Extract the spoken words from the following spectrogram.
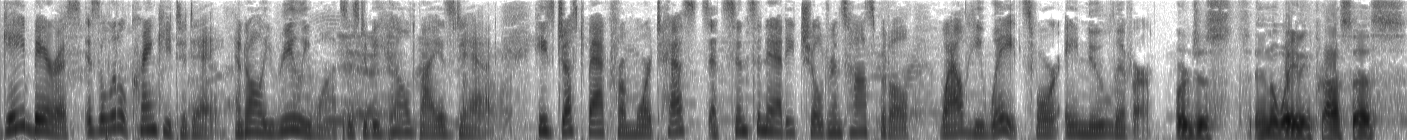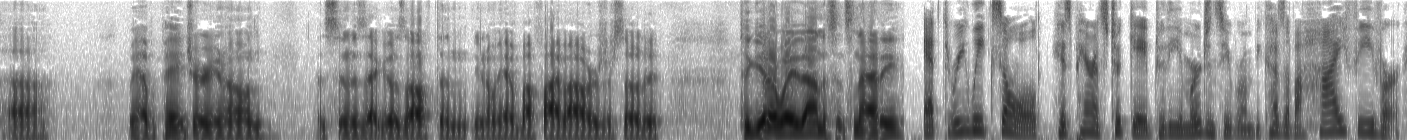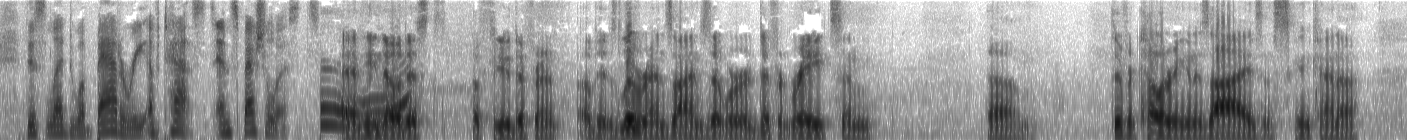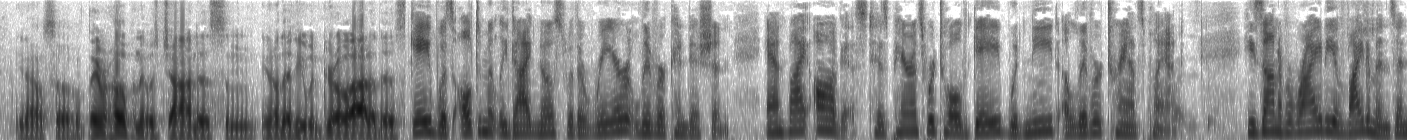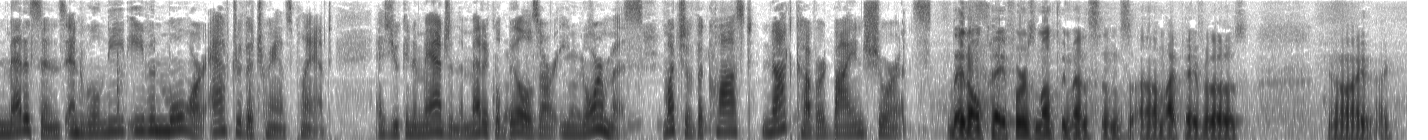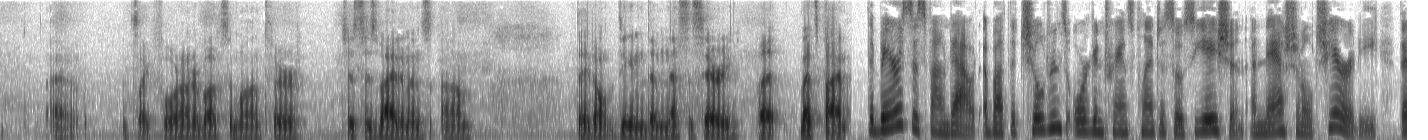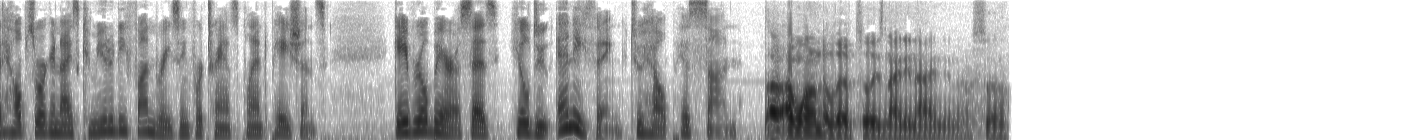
Gabe Barris is a little cranky today, and all he really wants is to be held by his dad. He's just back from more tests at Cincinnati Children's Hospital while he waits for a new liver. We're just in a waiting process. Uh, we have a pager, you know, and as soon as that goes off, then you know we have about five hours or so to to get our way down to Cincinnati. At three weeks old, his parents took Gabe to the emergency room because of a high fever. This led to a battery of tests and specialists. And he noticed a few different of his liver enzymes that were different rates and um, different coloring in his eyes and skin kind of you know, so they were hoping it was jaundice and, you know, that he would grow out of this. Gabe was ultimately diagnosed with a rare liver condition, and by August, his parents were told Gabe would need a liver transplant. He's on a variety of vitamins and medicines and will need even more after the transplant. As you can imagine, the medical bills are enormous, much of the cost not covered by insurance. They don't pay for his monthly medicines. Um, I pay for those. You know, I, I, I it's like 400 bucks a month for just his vitamins. Um, they don't deem them necessary, but that's fine. The Barrises found out about the Children's Organ Transplant Association, a national charity that helps organize community fundraising for transplant patients. Gabriel Barris says he'll do anything to help his son. I, I want him to live till he's 99, you know, so.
